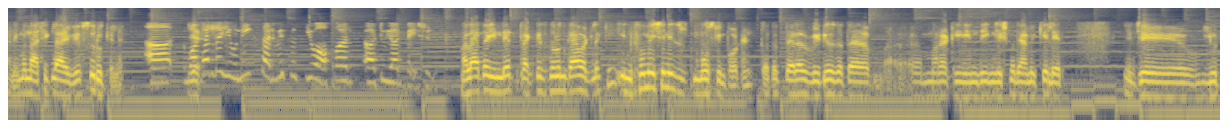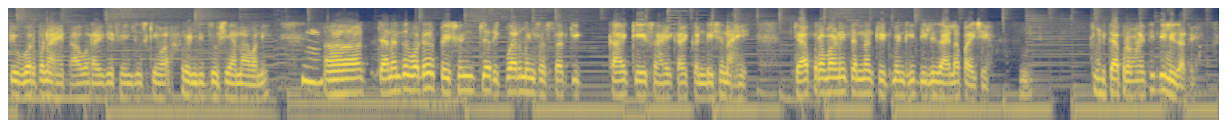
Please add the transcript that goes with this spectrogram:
आणि मग नाशिकला आय व्ही एफ सुरू केलं. What Yes. Are the unique services you offer to your patient मला आता इंडियात प्रॅक्टिस करून काय वाटलं की इन्फॉर्मेशन इज मोस्ट इम्पॉर्टंट तर देर आर व्हिडिओज आता मराठी हिंदी इंग्लिशमध्ये आम्ही केलेत. जे युट्यूबवर पण आहेत our I V F angels किंवा रणजित जोशी या नावाने. अ, त्यानंतर वॉट एव्हर पेशंटच्या रिक्वायरमेंट्स असतात की काय केस आहे काय कंडिशन आहे त्याप्रमाणे त्यांना ट्रीटमेंट ही दिली जायला पाहिजे. आणि त्याप्रमाणे ती दिली जाते.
